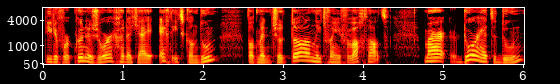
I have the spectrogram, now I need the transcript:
die ervoor kunnen zorgen dat jij echt iets kan doen wat men totaal niet van je verwacht had. Maar door het te doen,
